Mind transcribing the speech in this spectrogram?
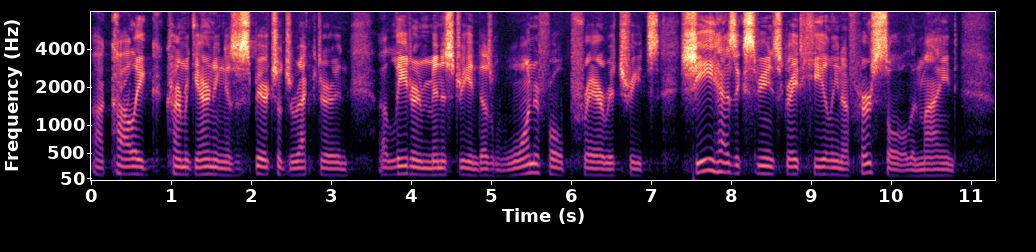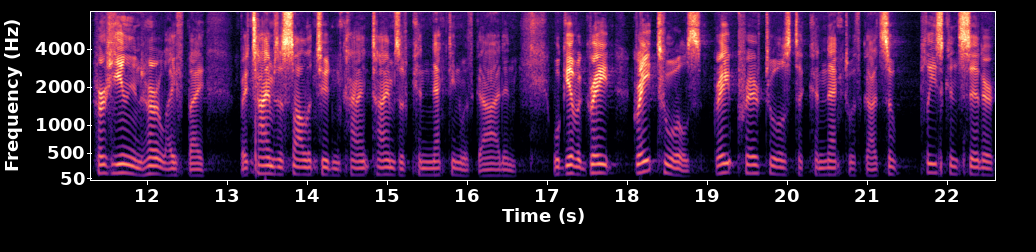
uh, colleague, Karma Gerning, is a spiritual director and a leader in ministry and does wonderful prayer retreats. She has experienced great healing of her soul and mind, her healing in her life by by times of solitude and times of connecting with God. And we'll give a great, great tools, great prayer tools to connect with God. So please consider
